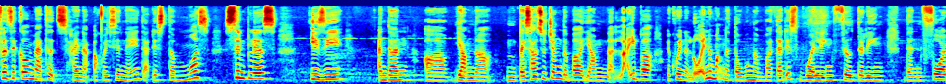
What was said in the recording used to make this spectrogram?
physical methods haina akwai sinai that is the most simplest easy and then uh, yamna mm, paisa chu changdaba yamna laiba akoina loinamakna tawba ngamba that is boiling filtering then four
